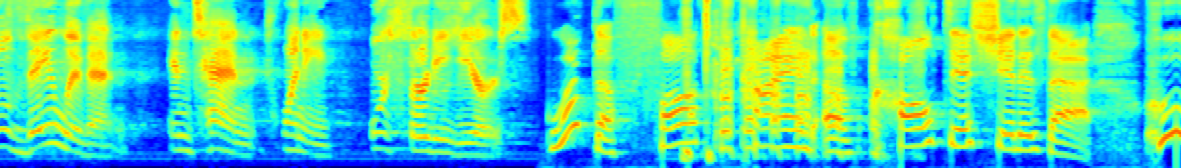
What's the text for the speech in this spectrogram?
will they live in in 10, 20, or 30 years? What the fuck kind of cultish shit is that? Who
